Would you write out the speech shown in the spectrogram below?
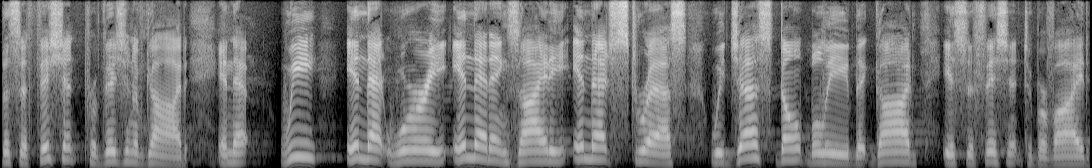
the sufficient provision of God in that we in that worry, in that anxiety, in that stress, we just don't believe that God is sufficient to provide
